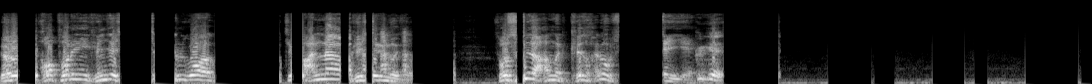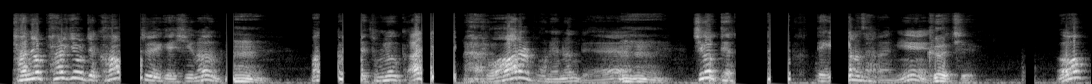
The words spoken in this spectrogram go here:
여러분 버퍼링이 굉장히 불구하고 지금 안 나가 계시는 거죠. 좋습니다. 한번 계속 해봅시다. 예, 예. 그게 4년 8개월째 감옥에 계시는 음, 대통령까지 조화를 보내는데 음. 지금 대통령 되겠다는 사람이 그렇지. 어?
